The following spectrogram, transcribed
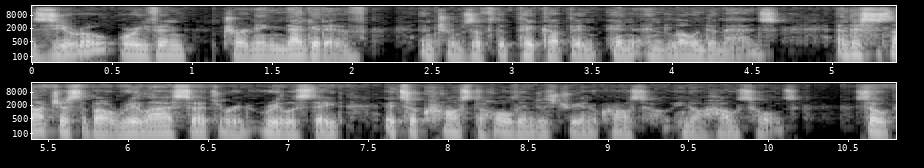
zero, or even turning negative in terms of the pickup in, in, in loan demands. And this is not just about real assets or real estate, it's across the whole industry and across you know, households. So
